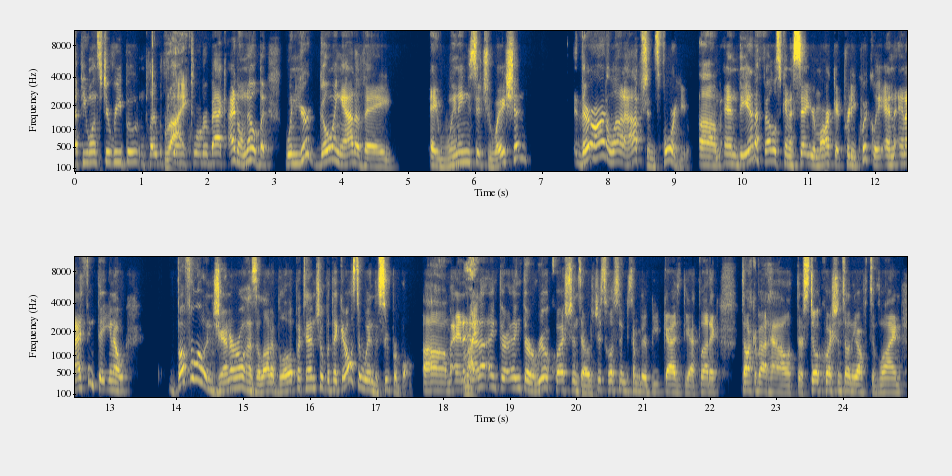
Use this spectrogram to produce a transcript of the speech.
if he wants to reboot and play with the right. young quarterback. I don't know, but when you're going out of a a winning situation, there aren't a lot of options for you. Um, and the NFL is going to set your market pretty quickly. And and I think that you know Buffalo in general has a lot of blow up potential, but they could also win the Super Bowl. Um, and, right. and, I think there, I think there are real questions. I was just listening to some of their beat guys at the Athletic talk about how there's still questions on the offensive line.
